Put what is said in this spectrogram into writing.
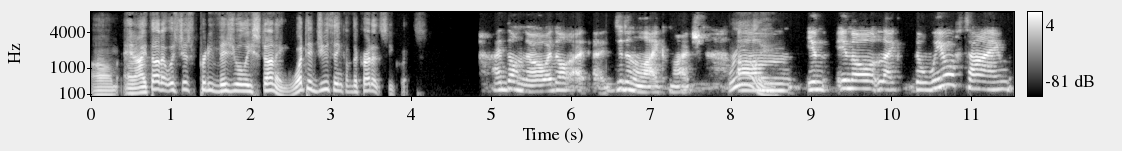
um and i thought it was just pretty visually stunning what did you think of the credit sequence I don't know. I don't. I, I didn't like much. really Um, you you know, like the Wheel of Time.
